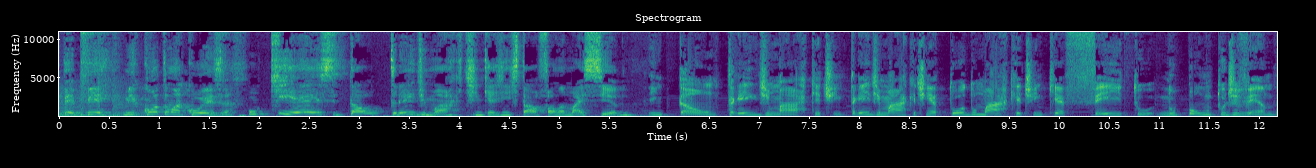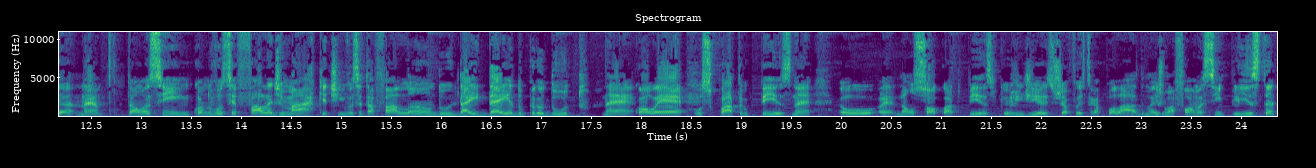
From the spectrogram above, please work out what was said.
LPP, me conta uma coisa. O que é esse tal trade marketing que a gente estava falando mais cedo? Então, trade marketing. Trade marketing é todo o marketing que é feito no ponto de venda, né? Então, assim, quando você fala de marketing, você está falando da ideia do produto, né? Qual é os 4 P's, né? Ou, é, não só 4 P's, porque hoje em dia isso já foi extrapolado, mas de uma forma simplista,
